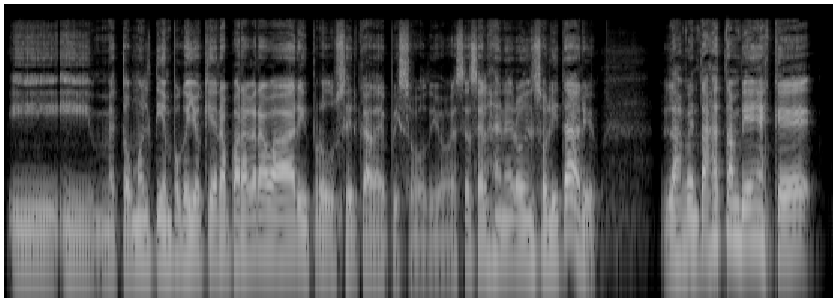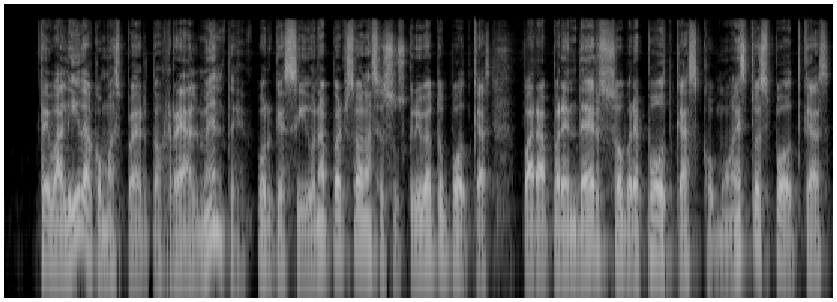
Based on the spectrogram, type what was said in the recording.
y, me tomo el tiempo que yo quiera para grabar y producir cada episodio. Ese es el género en solitario. Las ventajas también es que te valida como experto realmente, porque si una persona se suscribe a tu podcast para aprender sobre podcast, como esto es podcast,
